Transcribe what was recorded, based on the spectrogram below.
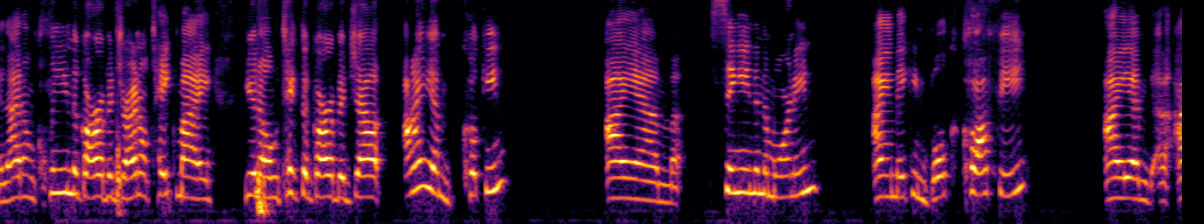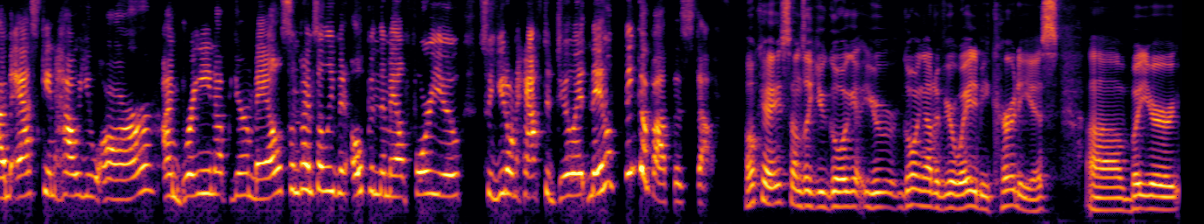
and I don't clean the garbage or I don't take my, you know, take the garbage out, I am cooking. I am singing in the morning. I am making bulk coffee. I am uh, I'm asking how you are. I'm bringing up your mail. Sometimes I'll even open the mail for you so you don't have to do it. And they don't think about this stuff. Okay, sounds like you going you're going out of your way to be courteous. Uh, but you're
